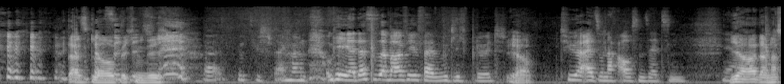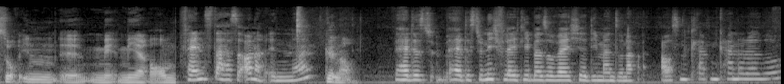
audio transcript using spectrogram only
das glaube ich ich nicht. Ja, das mich stark machen. Okay, ja, das ist aber auf jeden Fall wirklich blöd. Ja. Tür also nach außen setzen. ja, dann hast du auch innen äh, mehr, mehr Raum. Fenster hast du auch nach innen, ne? Genau. Hättest, hättest du nicht vielleicht lieber so welche, die man so nach außen klappen kann oder so?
